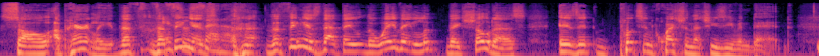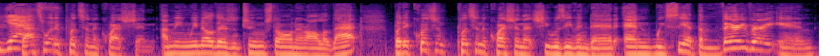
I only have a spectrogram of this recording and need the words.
So apparently, the the It's thing is, the thing is that they the way they look they showed us is it puts in question that she's even dead. Yeah, that's what it puts into question. I mean, we know there's a tombstone and all of that, but it puts puts into question that she was even dead. And we see at the very very end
